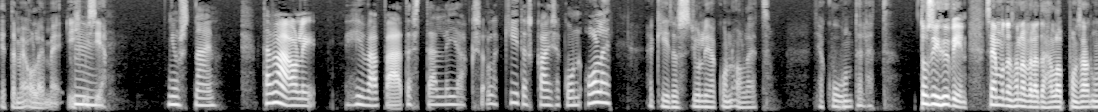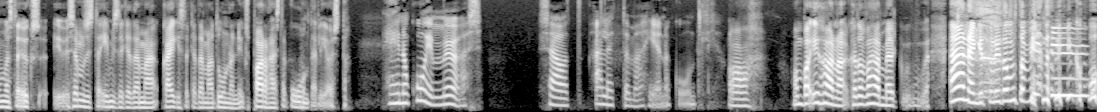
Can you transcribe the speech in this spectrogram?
että me olemme ihmisiä. Mm. Just näin. Tämä oli hyvä päätös tälle jaksolle. Kiitos Kaisa, kun olet. Ja kiitos Julia, kun olet ja kuuntelet. Tosi hyvin. Sen muuten sanon vielä tähän loppuun. Sä oot mun mielestä yksi semmoisista ihmisistä, ketä mä, kaikista, ketä mä tunnen, niin yksi parhaista kuuntelijoista. Hei, no kuin myös. Sä oot älyttömän hieno kuuntelija. Oh, onpa ihana. Kato vähän meillä, ääneenkin tuli tuommoista pientä, niinku,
